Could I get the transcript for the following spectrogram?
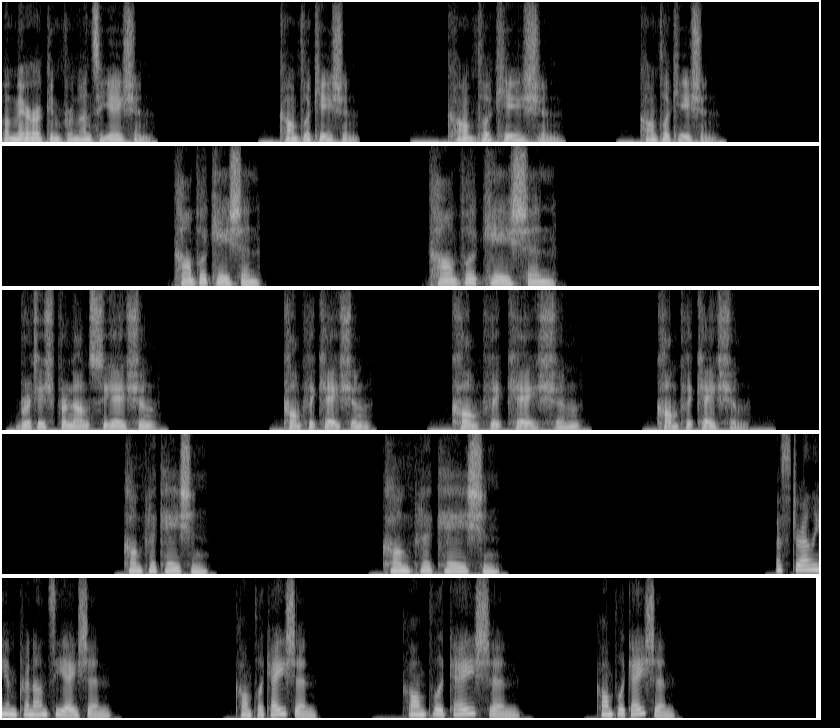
American pronunciation. Complication. Complication. Complication. Complication. Complication. British pronunciation. Complication. Complication. Complication. Complication. Complication. Australian pronunciation. Complication. Complication. Complication.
